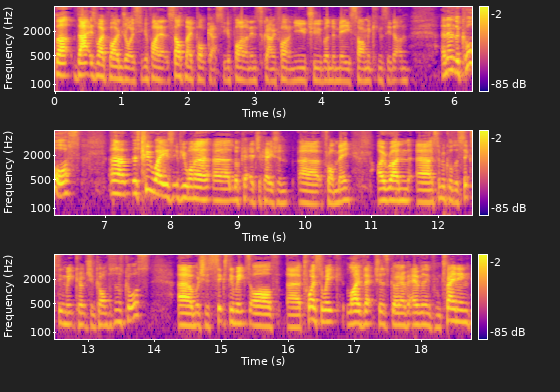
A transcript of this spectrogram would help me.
but that is my pride and joy. So you can find it at the Self Made Podcast. You can find it on Instagram. You can find it on YouTube under me, Simon Kingsley Dutton. And then the course uh, there's two ways if you want to uh, look at education uh, from me. I run uh, something called the 16 week coaching confidence course, uh, which is 16 weeks of uh, twice a week live lectures going over everything from training,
